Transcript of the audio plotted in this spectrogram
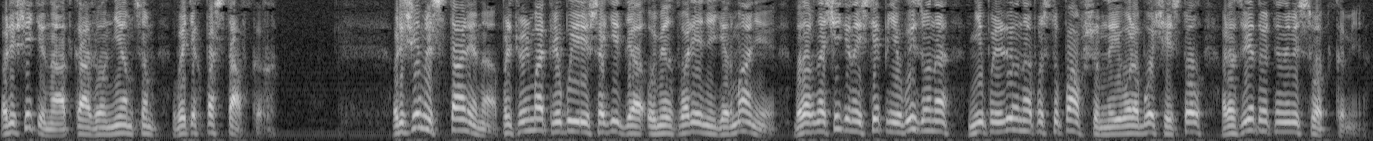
решительно отказывал немцам в этих поставках. Решимость Сталина предпринимать любые шаги для умиротворения Германии была в значительной степени вызвана непрерывно поступавшим на его рабочий стол разведывательными сводками –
